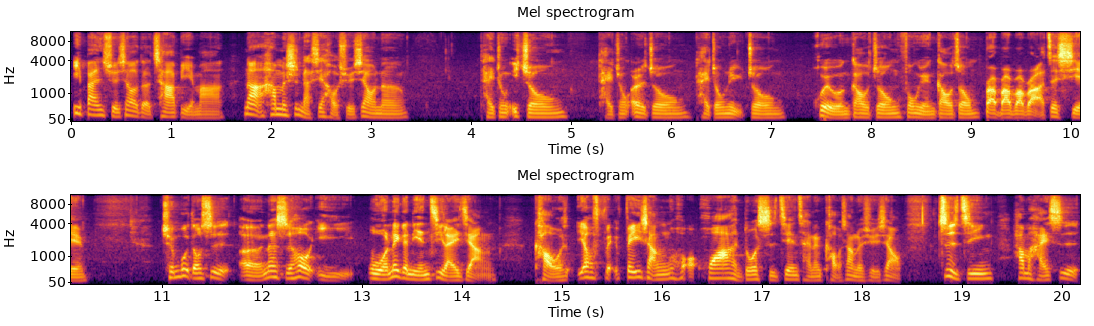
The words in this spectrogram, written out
一般学校的差别吗？那他们是哪些好学校呢？台中一中、台中二中、台中女中、惠文高中、丰原高中，叭叭叭叭这些。全部都是呃，那时候以我那个年纪来讲，考要非非常花花很多时间才能考上的学校，至今他们还是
